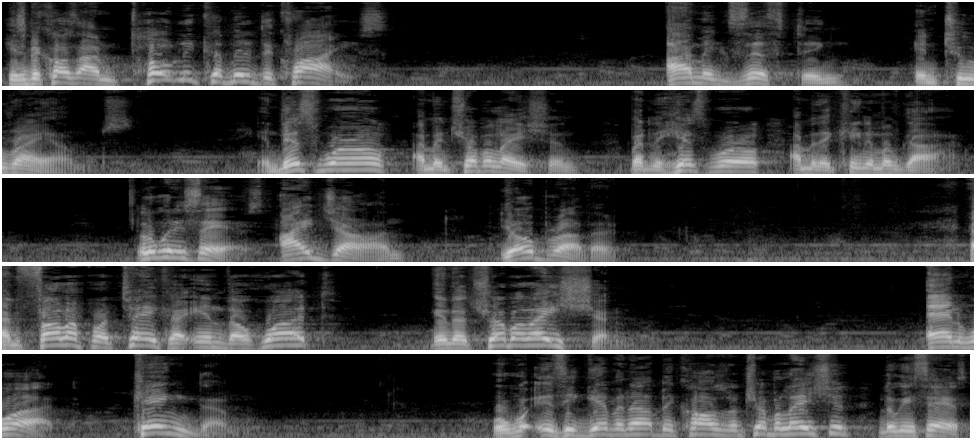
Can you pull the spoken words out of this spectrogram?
He's because I'm totally committed to Christ. I'm existing in two realms. In this world, I'm in tribulation, but in his world, I'm in the kingdom of God. Look what he says. I, John, your brother, and fellow partaker in the what? In the tribulation. And what? Kingdom. Well, is he given up because of the tribulation? No, he says,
